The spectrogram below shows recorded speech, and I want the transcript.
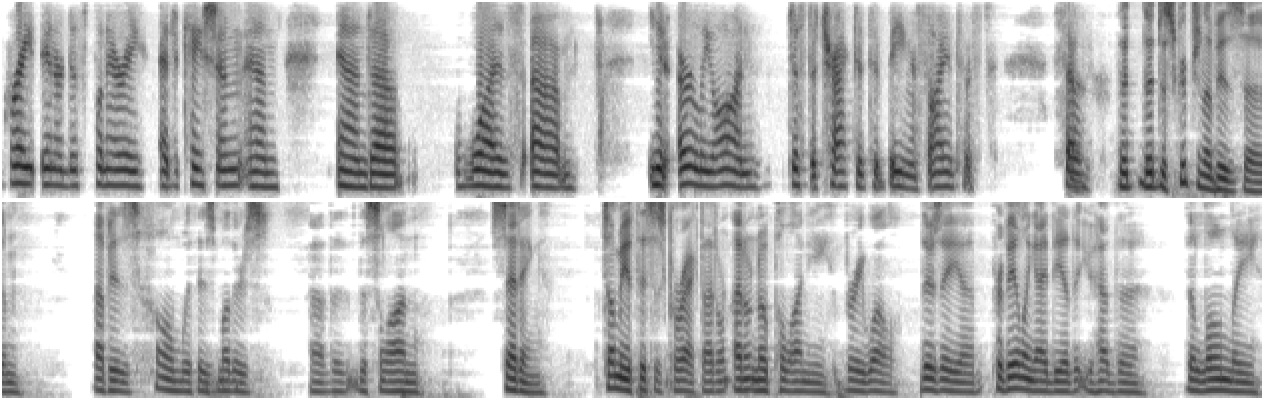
great interdisciplinary education and and uh, was, um, you know, early on just attracted to being a scientist. So the the description of his um, of his home with his mother's uh, the the salon setting. Tell me if this is correct. I don't I don't know Polanyi very well. There's a, a uh, prevailing idea that you have the the lonely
